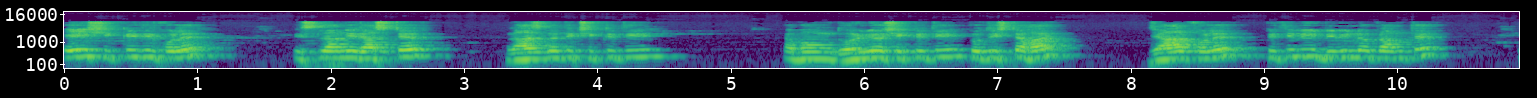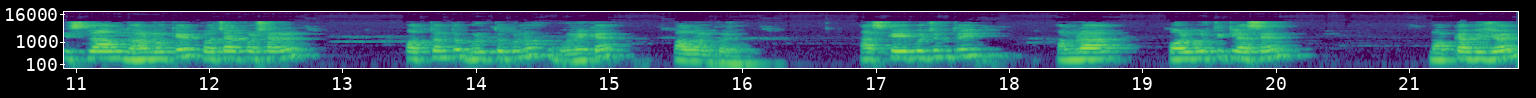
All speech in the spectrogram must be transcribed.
এই স্বীকৃতির ফলে ইসলামী রাষ্ট্রের রাজনৈতিক স্বীকৃতি এবং ধর্মীয় স্বীকৃতি প্রতিষ্ঠা হয়, যার ফলে পৃথিবীর বিভিন্ন প্রান্তে ইসলাম ধর্মকে প্রচার প্রসারের অত্যন্ত গুরুত্বপূর্ণ ভূমিকা পালন করে। আজকে এই পর্যন্তই। আমরা পরবর্তী ক্লাসে মক্কা বিজয়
